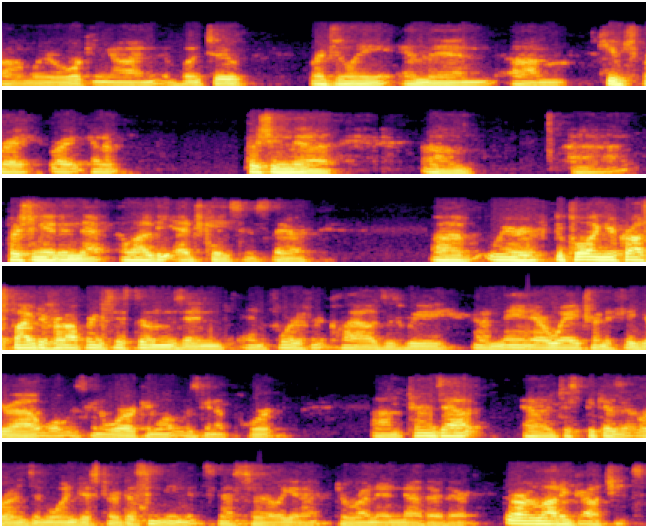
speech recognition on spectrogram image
um, we were working on Ubuntu originally, and then um, KubeSpray, right? Kind of pushing the um, uh, pushing it in that a lot of the edge cases there. Uh, we're deploying across five different operating systems and and four different clouds as we kind of made our way trying to figure out what was going to work and what was going to port. Um, turns out uh, just because it runs in one distro doesn't mean it's necessarily going to run in another. There, there are a lot of gotchas.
